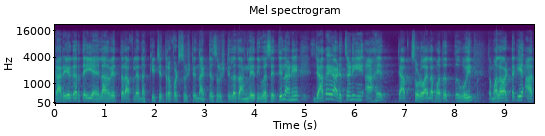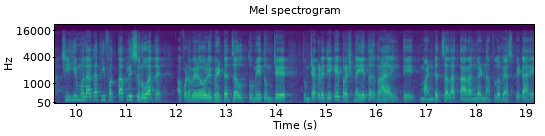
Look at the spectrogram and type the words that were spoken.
कार्यकर्ते यायला हवेत तर आपल्या नक्की चित्रपटसृष्टी नाट्यसृष्टीला चांगले दिवस येतील आणि ज्या काही अडचणी आहेत त्या सोडवायला मदत होईल. तर मला वाटतं की आजची ही मुलाखत ही फक्त आपली सुरुवात आहे. आपण वेळोवेळी भेटत जाऊ तुम्ही तुमचे तुमच्याकडे जे काही प्रश्न येत राहील ते मांडत चला. तारांगण आपलं व्यासपीठ आहे.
